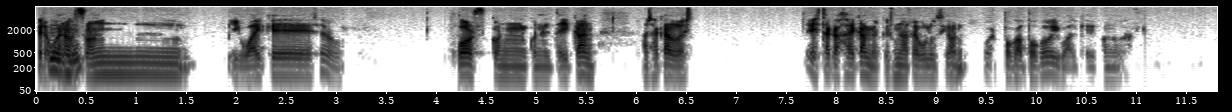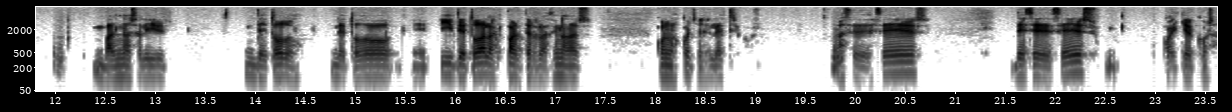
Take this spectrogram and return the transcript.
Pero bueno, son igual que eso. Porsche con, con el Taycan ha sacado esta caja de cambios, que es una revolución, pues poco a poco, igual que con los, van a salir de todo, de todo eh, y de todas las partes relacionadas con los coches eléctricos. Mm. ACDCs, DCDCs, cualquier cosa.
